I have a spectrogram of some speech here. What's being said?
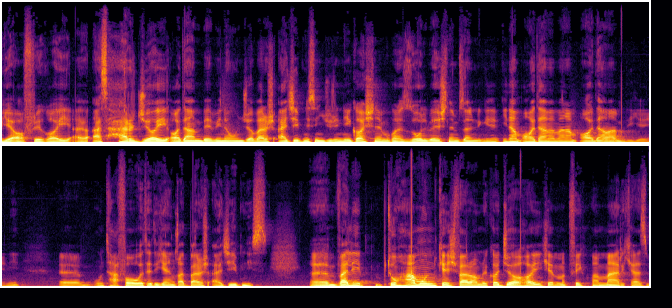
یه آفریقایی از هر جایی آدم ببینه اونجا براش عجیب نیست اینجوری نگاش نمی‌کنه زل بهش نمی‌زنه. اینم آدم منم آدمم دیگه یعنی اون تفاوته دیگه اینقدر براش عجیب نیست. ولی تو همون کشور آمریکا جاهایی که فکر کنم مرکز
